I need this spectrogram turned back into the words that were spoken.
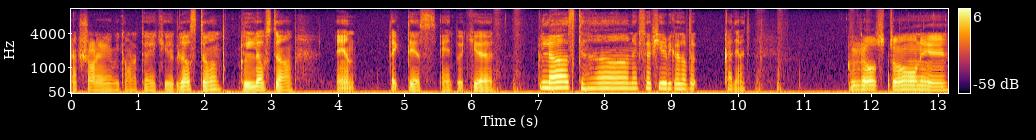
Actually, we're gonna take here glowstone, glowstone, and take this and put here glowstone. Except here because of the god damn it, glowstone,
